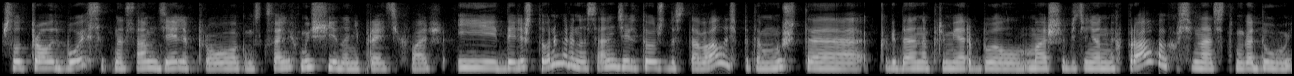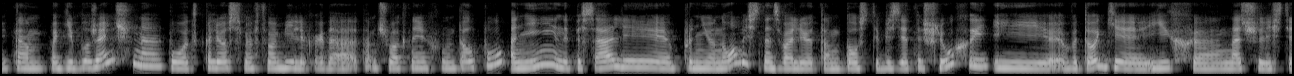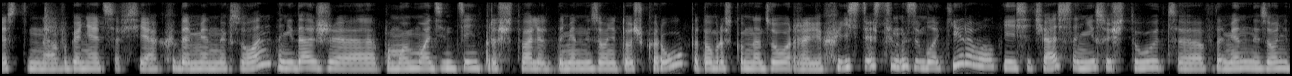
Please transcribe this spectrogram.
что вот Proud Boys — это на самом деле про гомосексуальных нормальных мужчин, а не про этих ваших. И Дели Штормеру на самом деле тоже доставалось, потому что когда, например, был марш объединенных правых в семнадцатом году, и там погибла женщина под колесами автомобиля, когда там чувак наехал на толпу, они написали про нее новость, назвали ее там толстой бездетной шлюхой, и в итоге их э, начали, естественно, выгонять со всех доменных зон. Они даже, по-моему, один день просчитывали в доменной зоне .ru, Потом Роскомнадзор их, естественно, заблокировал. И сейчас они существуют э, в доменной зоне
